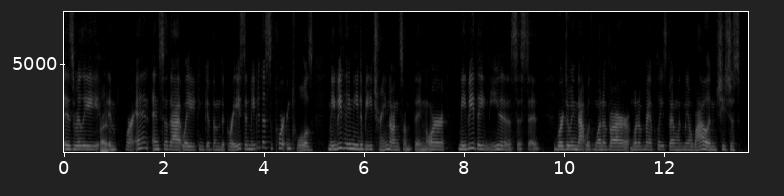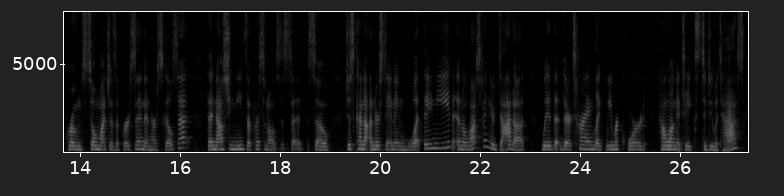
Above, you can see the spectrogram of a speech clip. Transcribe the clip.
is really Right. important. And so that way you can give them the grace and maybe the support and tools. Maybe they need to be trained on something or maybe they need an assistant. We're doing that with one of our one of my employees been with me a while and she's just grown so much as a person and her skill set that now she needs a personal assistant. So just kind of understanding what they need and a lot of time your data with their time like we record how long it takes to do a task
